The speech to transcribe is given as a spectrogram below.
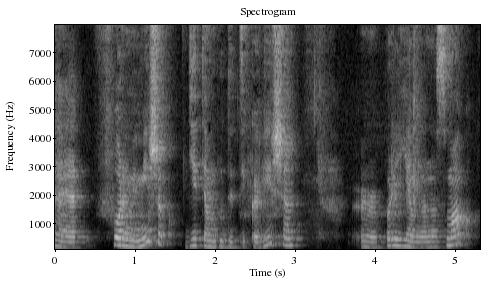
е, в формі мішок дітям буде цікавіше, е, приємно на смак,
